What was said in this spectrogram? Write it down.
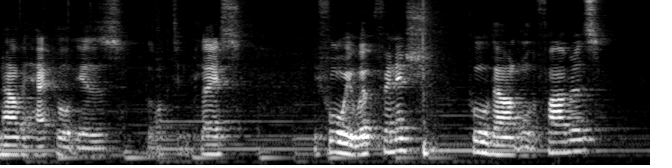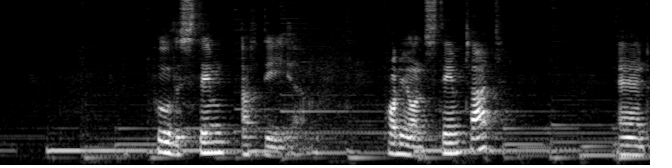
Now the hackle is locked in place. Before we whip finish, pull down all the fibers, pull the stem, uh, the um, poly on stem tight, and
